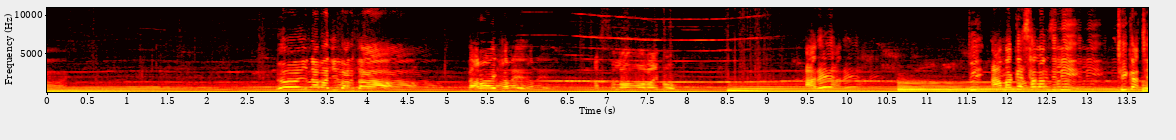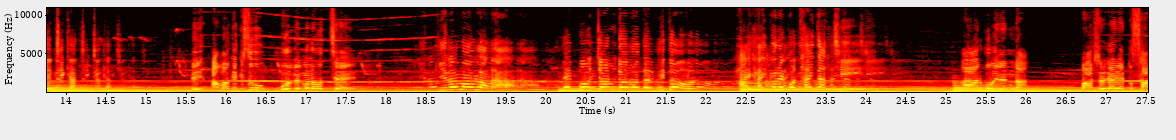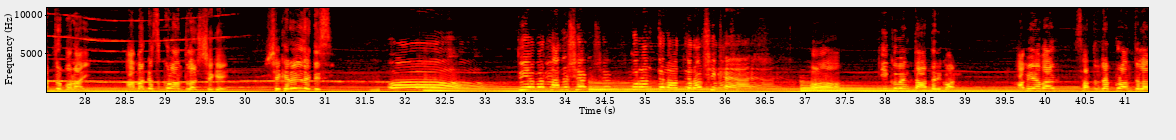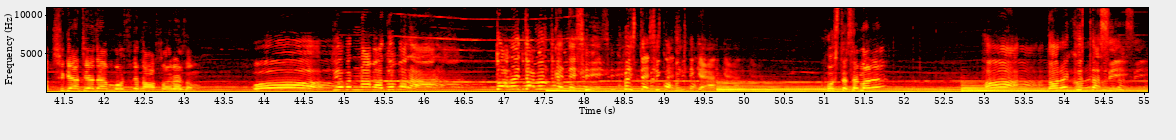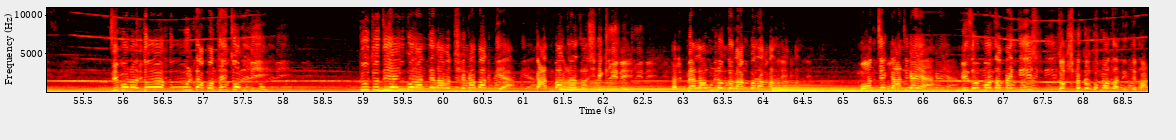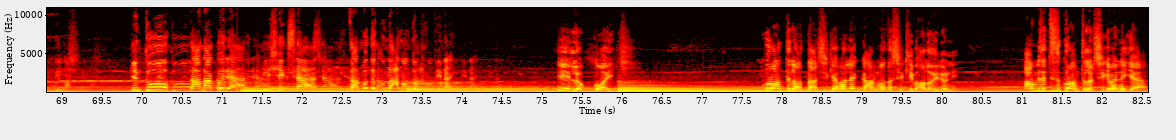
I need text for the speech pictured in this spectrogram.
নামাজি বান্দা। দাঁড়া এখানে। আসসালামু আলাইকুম। আরে তুই আমাকে সালাম দিলি? ঠিক আছে ঠিক আছে ঠিক আছে। এই আমাকে কিছু বলবেন মনে হচ্ছে? কিরে মাওলানা এই প্রচণ্ড রোদের ভিতর হাই হাই করে কোথায় যাচ্ছিস? আর বললেন না পাশের গাড়ি একটু ছাত্র পড়াই আমার কাছে কোরআন তোলার শেখে সেখানেই যাইতেছি। ও তুই আবার মানুষের কোরআন শিখাস হ কি করবেন তাড়াতাড়ি কন। আমি আবার ছাত্রটা কোরআন শিখে আছিয়া যা মসজিদে নামাজ পড়ে যাব। ও তুই আবার নামাজও পড়াস? তোরই তো আমি উঠকাইতেছি খুঁজতেছি কখন থেকে? খুঁজতেছেন মানে? হ্যাঁ তোরই খুঁজতাছি। জীবনে তো উল্টা পথেই চললি। তুই যদি এই কোরআন তেলাওয়াত শেখা বাদ দিয়া গান বাজনা শিখলি নি তাহলে মেলা উন্নত লাভ করা পারলি। মঞ্চে গান গায়া, নিজেও মজা পাইতিস দর্শককে মজা দিতে পারতিস। কিন্তু তা না কইরা কি শিখছাস যার মধ্যে কোনো আনন্দ ফুর্তি নাই। এই লোক কয় কি কোরআন তেলাওয়াত না শিখে গান বাজা শিখলি ভালো হইল নি। আমি যদি কোরআন তেলাওয়াত শিখে নি গিয়া,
